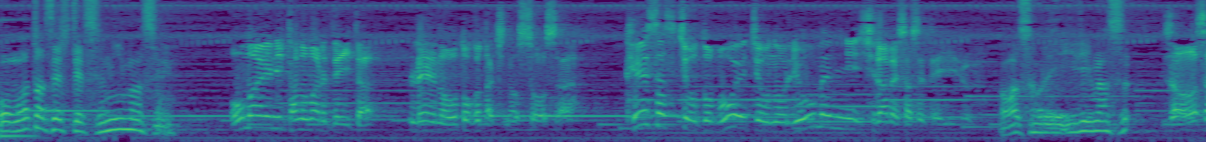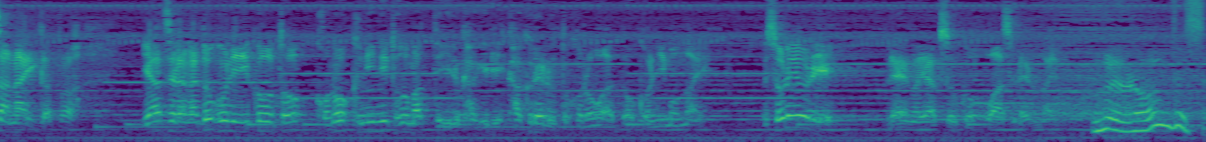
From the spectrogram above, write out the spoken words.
お待たせしてすみません。お前に頼まれていた例の男たちの捜査警察庁と防衛庁の両面に調べさせている。恐れ入ります。そうさないこと。奴らがどこに行こうとこの国にとどまっている限り隠れるところはどこにもないそれより例の約束を忘れるなよ。無論です？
